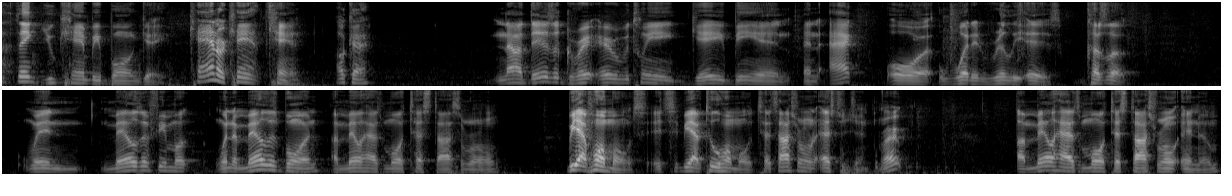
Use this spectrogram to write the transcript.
think you can be born gay. Can or can't? Can. Okay. Now, there's a gray area between gay being an act or what it really is. Because look, when males and females, when a male is born, a male has more testosterone. We have hormones. It's we have two hormones, testosterone and estrogen, right? A male has more testosterone in them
